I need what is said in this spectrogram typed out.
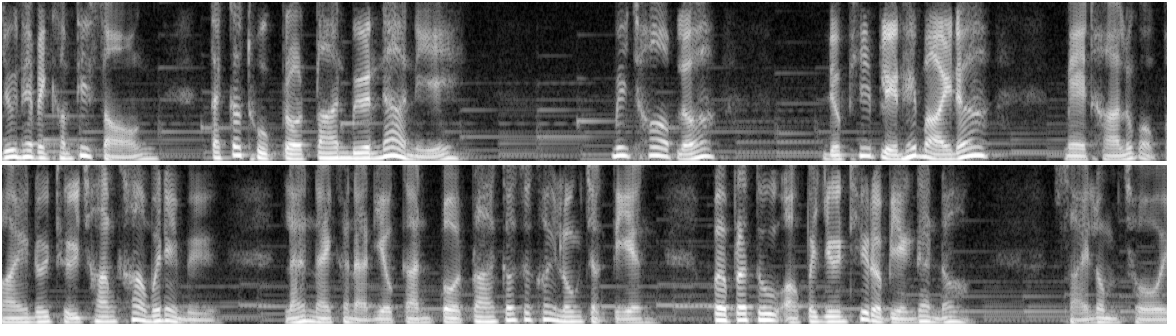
ยื่นให้เป็นคำที่สอง แต่ก็ถูกโปรดปรานเบือนหน้าหนี ไม่ชอบเหรอ เดี๋ยวพี่เปลี่ยนให้ใหม่นะ เมธาลุกออกไปโดยถือชามข้าวไว้ในมือ และในขณะเดียวกันโปรดปรานก็ค่อยๆ ลงจากเตียง เปิดประตูออกไปยืนที่ระเบียงด้านนอก สายลมโชย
